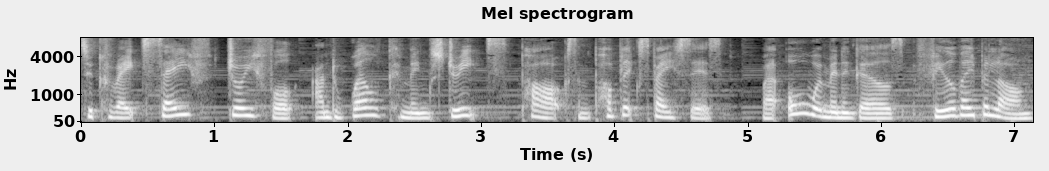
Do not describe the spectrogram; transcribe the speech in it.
to create safe, joyful, and welcoming streets, parks, and public spaces where all women and girls feel they belong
